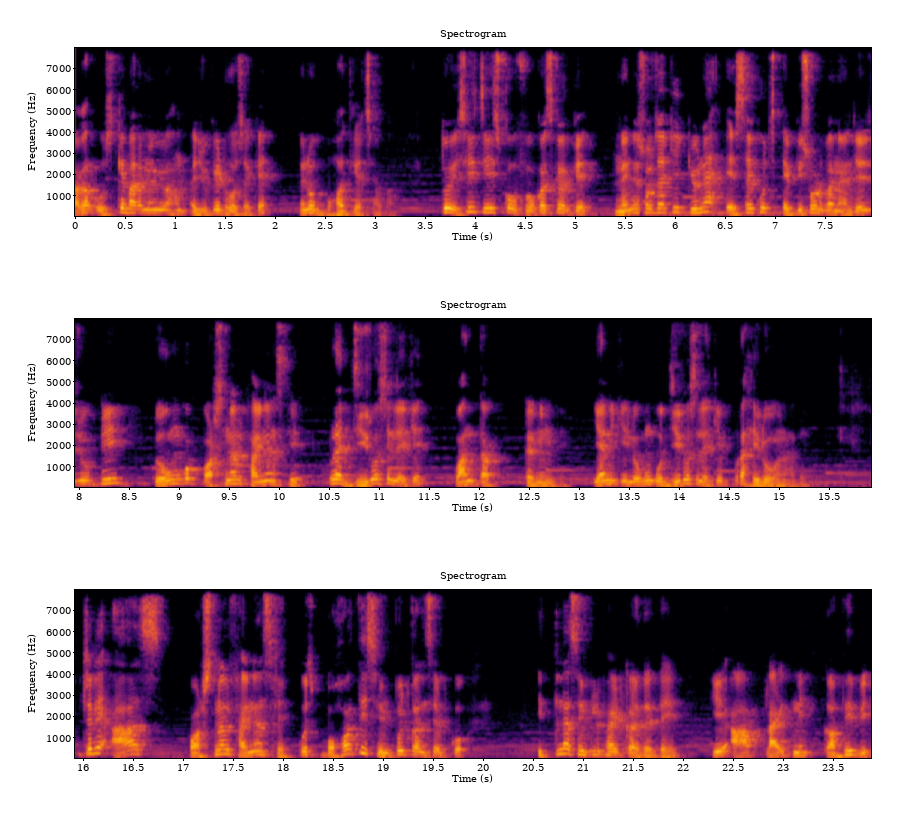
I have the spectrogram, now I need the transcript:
अगर उसके बारे में भी हम एजुकेट हो सके तो वो बहुत ही अच्छा हुआ तो इसी चीज़ को फोकस करके मैंने सोचा कि क्यों ना ऐसे कुछ एपिसोड बनाए जाए जो कि लोगों को पर्सनल फाइनेंस की पूरा ज़ीरो से लेके वन तक ट्रेनिंग दे। यानी कि लोगों को ज़ीरो से लेके पूरा हीरो बना दे। तो चलिए, आज पर्सनल फाइनेंस के कुछ बहुत ही सिंपल कंसेप्ट को इतना सिंप्लीफाइड कर देते हैं कि आप लाइफ में कभी भी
